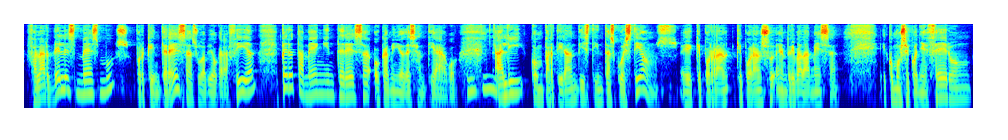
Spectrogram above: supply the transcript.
falar deles mesmos, porque interesa a súa biografía, pero tamén interesa Ourense o Camiño de Santiago. Uh -huh. Ali compartirán distintas cuestións eh, que porán, que porán en riba da mesa. Eh, como se coñeceron,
